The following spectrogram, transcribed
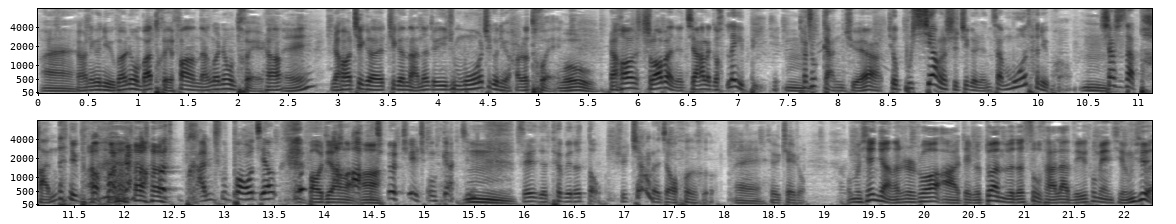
哎。然后那个女观众把腿放男观众腿上，哎，然后这个这个男的就一直摸这个女孩的腿，哦，然后石老板就加了个类比，嗯。他说感觉啊就不像是这个人在摸他女朋友，嗯，像是在盘他女朋友，然后盘出包浆，包浆了啊，就这种感觉，嗯，所以就特别的逗，是这样的叫混合，哎，就是这种。我们先讲的是说啊，这个段子的素材来自于负面情绪，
